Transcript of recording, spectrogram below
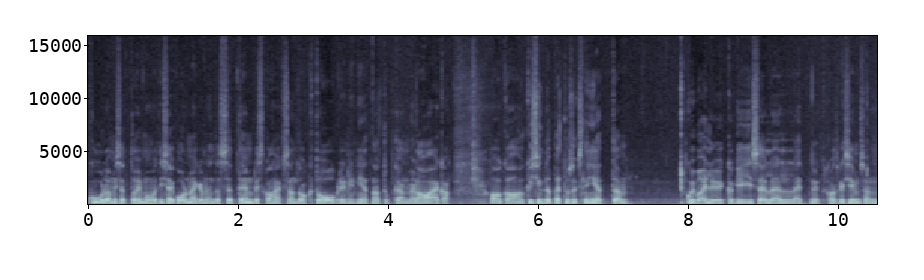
kuulamised toimuvad ise kolmekümnendast septembrist kaheksanda oktoobrini, nii et natuke on veel aega. aga küsin lõpetuseks nii, et kui palju ikkagi sellel, et nüüd Kadri Simson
